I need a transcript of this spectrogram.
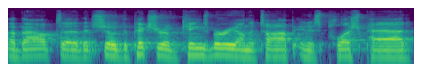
about uh, that showed the picture of kingsbury on the top in his plush pad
